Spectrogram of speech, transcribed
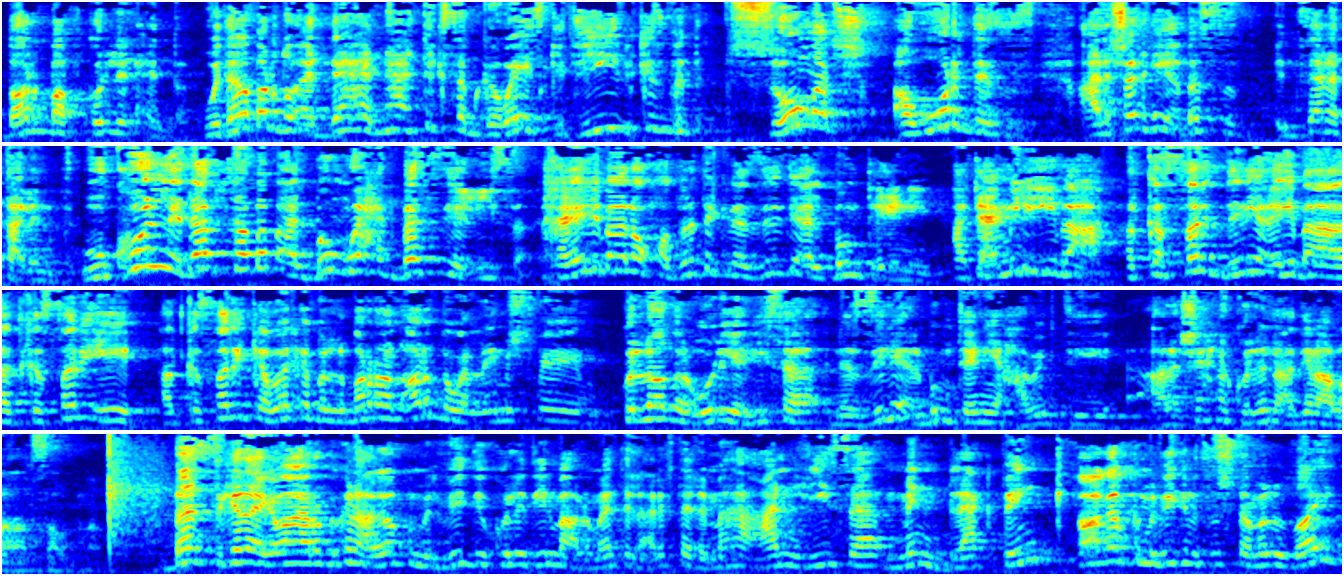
ضاربة في كل الحتة. وده برضو أداها إنها تكسب جوائز كتير كسبت so much awards علشان هي بس انسانة talent. وكل ده بسبب ألبوم واحد بس يا ليسا تخيلي بقى لو حضرتك نزلتي ألبوم تاني هتعملي إيه بقى؟ هتكسري الدنيا إيه بقى؟ هتكسري إيه؟ هتكسري الكواكب اللي بره الأرض ولا إيه؟ مش فاهم. كل اللي أقدر أقوله يا ليسا نزلي ألبوم تاني يا حبيبتي علشان إحنا كلنا قاعدين على أعصابنا. بس كده يا جماعة يا رب يكون عجبكم الفيديو. كل دي المعلومات اللي عرفت ألمها عن ليسا من بلاك بينك لو عجبكم الفيديو ما تنسوش تعملوا like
